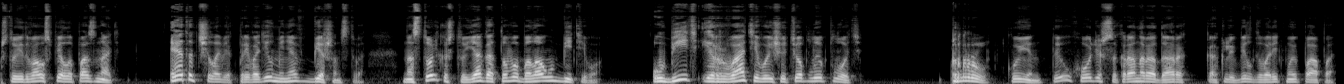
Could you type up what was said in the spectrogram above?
что едва успела познать, этот человек приводил меня в бешенство, настолько, что я готова была убить его. Убить и рвать его еще теплую плоть. Тру, Куин, ты уходишь с экрана радара, как любил говорить мой папа.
